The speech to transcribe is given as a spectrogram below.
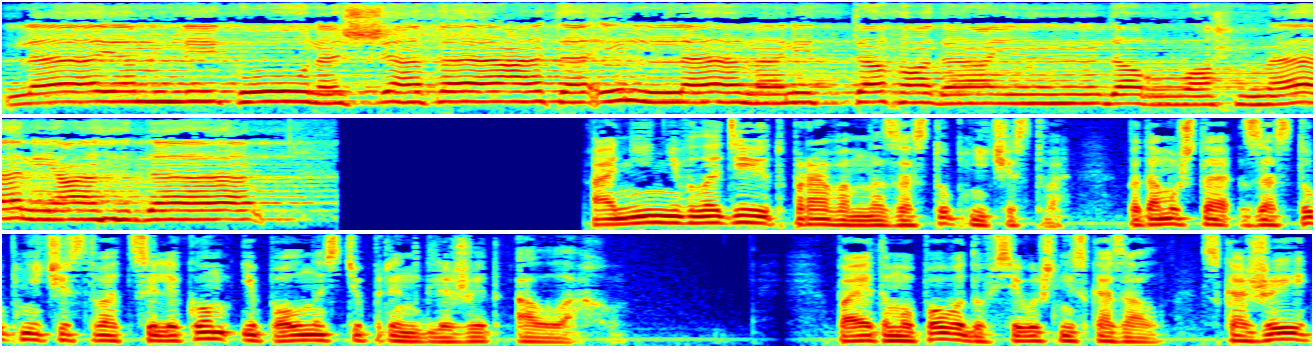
لا يملكون الشفاعة إلا من اتخذ عند الرحمن عهدا Они не владеют правом на заступничество, потому что заступничество целиком и полностью принадлежит Аллаху. По этому поводу Всевышний сказал, «Скажи,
